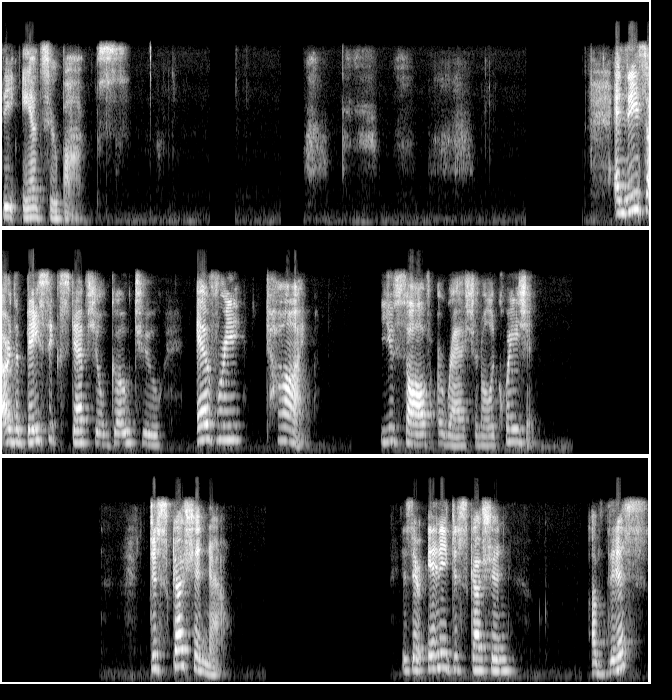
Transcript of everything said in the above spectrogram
the answer box. And these are the basic steps you'll go to every time you solve a rational equation. Discussion now. Is there any discussion of this?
